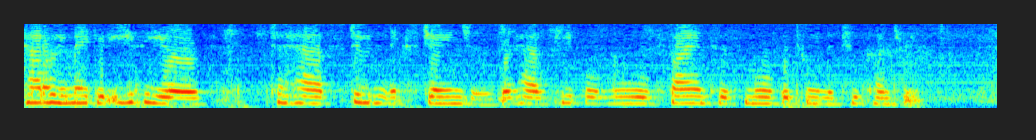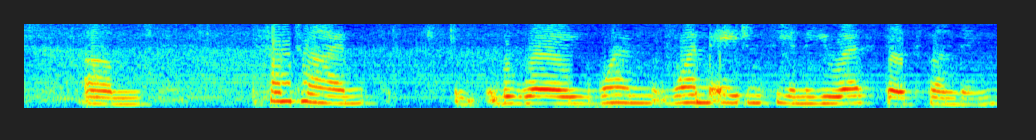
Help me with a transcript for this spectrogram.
how do we make it easier to have student exchanges or have people move, scientists move between the two countries. Um, sometimes the way one, one agency in the U.S. does funding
